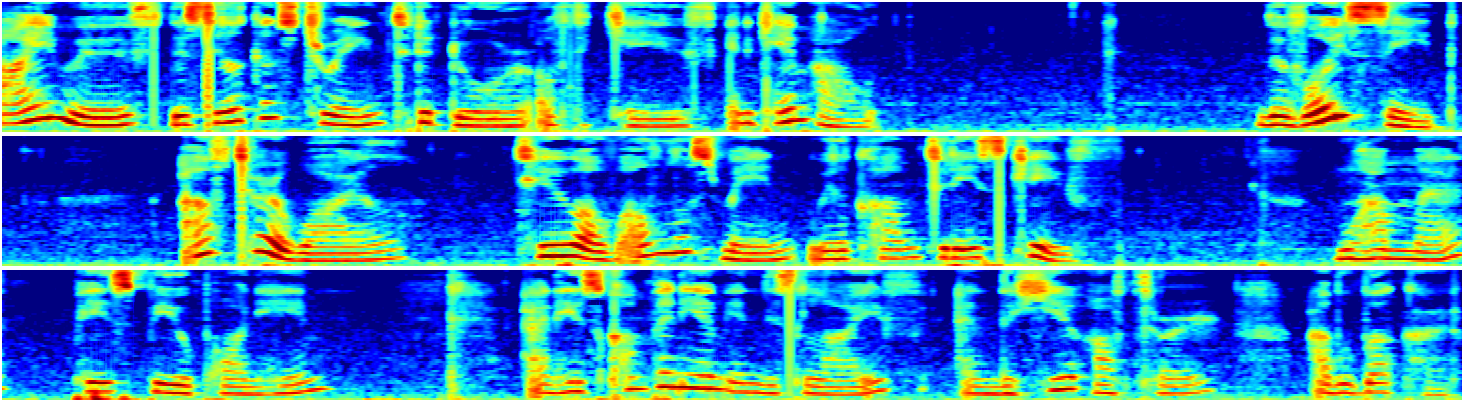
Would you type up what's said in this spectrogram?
I moved the silken string to the door of the cave and came out. The voice said, After a while, two of Allah's men will come to this cave Muhammad, peace be upon him, and his companion in this life and the hereafter, Abu Bakr.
